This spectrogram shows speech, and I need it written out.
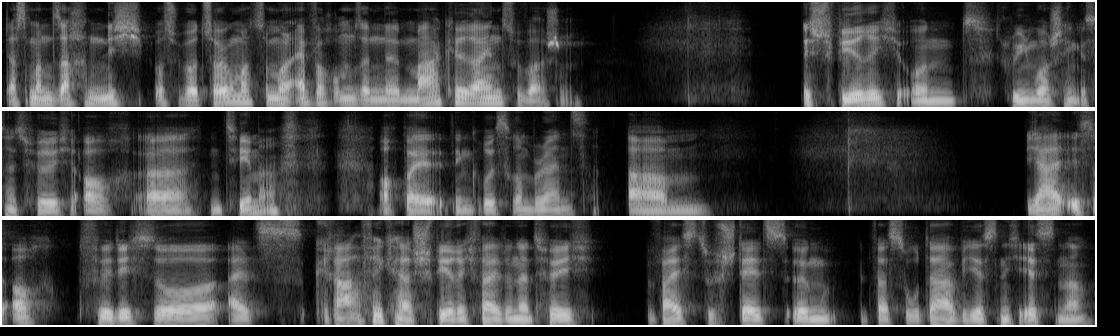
dass man Sachen nicht aus Überzeugung macht, sondern einfach um seine Marke reinzuwaschen. Ist schwierig und Greenwashing ist natürlich auch äh, ein Thema, auch bei den größeren Brands. Ähm, ja, ist auch für dich so als Grafiker schwierig, weil du natürlich weißt, du stellst irgendwas so dar, wie es nicht ist, ne?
